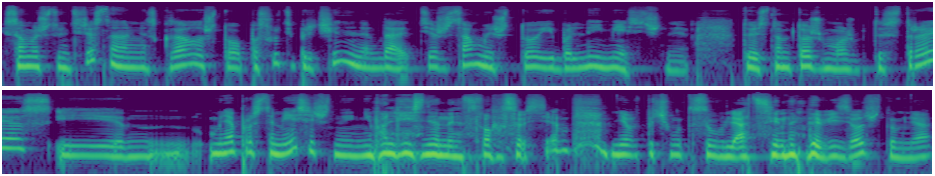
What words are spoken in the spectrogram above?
И самое что интересно, она мне сказала, что по сути причины иногда те же самые, что и больные месячные. То есть там тоже может быть и стресс, и у меня просто месячные не болезненные от слова совсем. Мне вот почему-то с овуляцией иногда везет, что у меня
